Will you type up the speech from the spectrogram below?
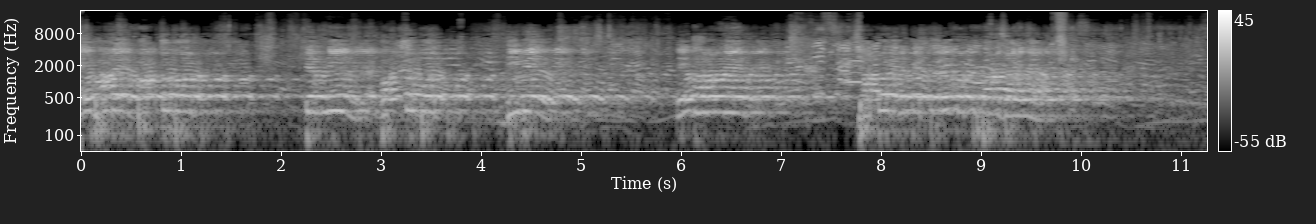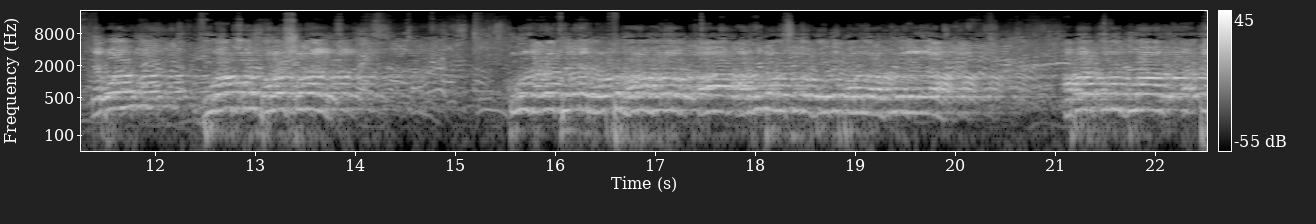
এইভাবে বক্তব্য তেমনি বক্তব্য দিবে এই ধরনের ছাত্রদেরকে তৈরি করতে পারা যায় না। এবং দোয়া করে বলার কোনো জায়গা থেকে অর্থ ধরা হলো আর আরবিটা অংশ বলতে পারল আলহামদুলিল্লাহ আবার কোনো একটা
